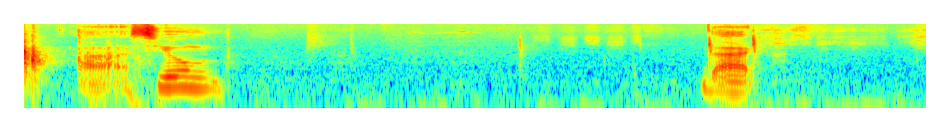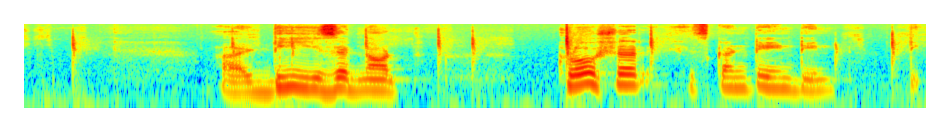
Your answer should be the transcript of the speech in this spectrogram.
uh, assume that uh, d z naught closure is contained in t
